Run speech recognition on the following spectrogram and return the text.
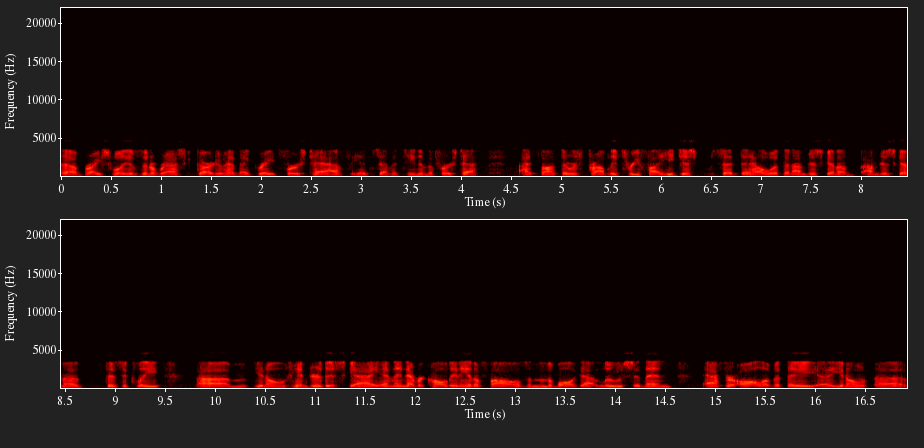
uh, Brice Williams, the Nebraska guard, who had that great first half. He had 17 in the first half. I thought there was probably three five. He just said to hell with it. I'm just gonna I'm just gonna physically um, you know hinder this guy. And they never called any of the fouls. And then the ball got loose. And then after all of it, they uh, you know uh,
